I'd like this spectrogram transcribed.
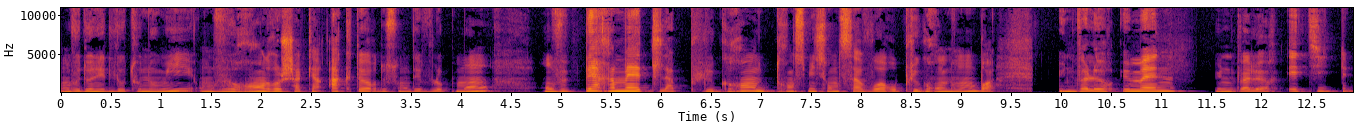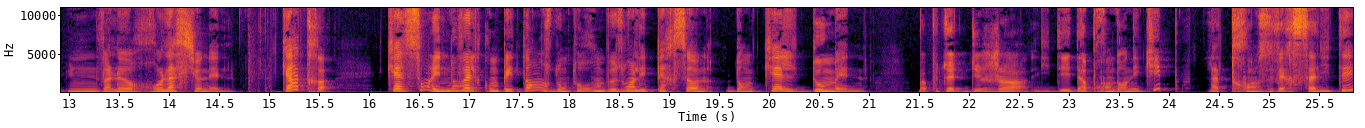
on veut donner de l'autonomie, on veut rendre chacun acteur de son développement, on veut permettre la plus grande transmission de savoir au plus grand nombre, une valeur humaine, une valeur éthique, une valeur relationnelle. 4. Quelles sont les nouvelles compétences dont auront besoin les personnes? Dans quel domaine? Bah, Peut-être déjà l'idée d'apprendre en équipe, la transversalité,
